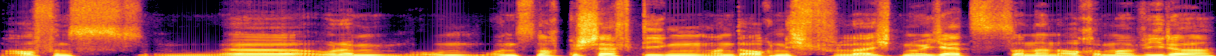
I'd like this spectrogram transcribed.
auf uns äh, oder um uns noch beschäftigen und auch nicht vielleicht nur jetzt, sondern auch immer wieder.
